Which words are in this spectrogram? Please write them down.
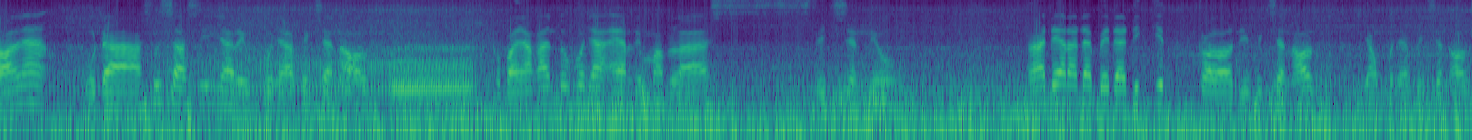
soalnya udah susah sih nyari punya fiction old kebanyakan tuh punya R15 fiction new. Nah dia rada beda dikit kalau di fiction old yang punya fiction old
